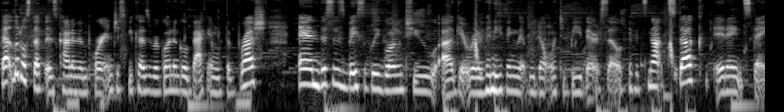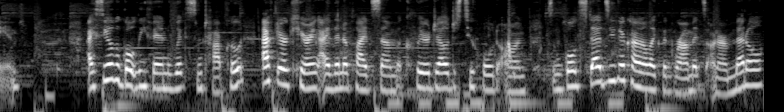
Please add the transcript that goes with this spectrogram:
That little stuff is kind of important just because we're going to go back in with the brush and this is basically going to uh, get rid of anything that we don't want to be there. So if it's not stuck, it ain't staying. I seal the gold leaf in with some top coat. After curing, I then applied some clear gel just to hold on some gold studs. Are kind of like the grommets on our metal.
